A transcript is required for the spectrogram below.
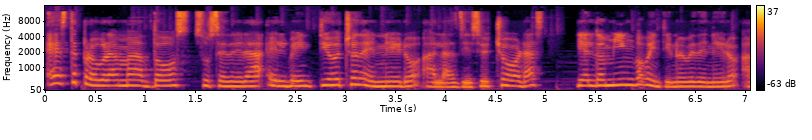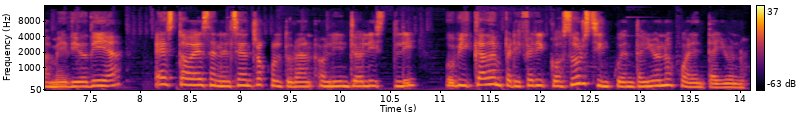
Este programa 2 sucederá el 28 de enero a las 18 horas y el domingo 29 de enero a mediodía. Esto es en el Centro Cultural Olinjolistli ubicado en Periférico Sur 5141.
